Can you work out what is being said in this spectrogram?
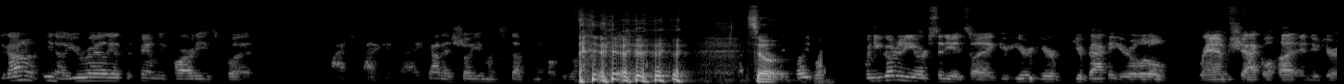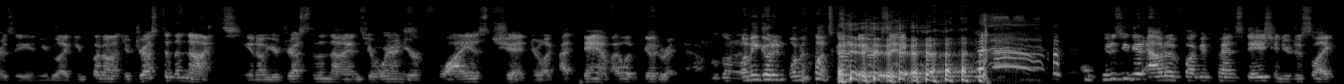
Like I don't, you know, you're rarely at the family parties, but I, I, I gotta show you my stuff and I hope you like it. so when- when you go to New York City, it's like you're you're you're, you're back at your little ramshackle hut in New Jersey, and you like you put on you're dressed to the nines. You know, you're dressed to the nines. You're wearing your flyest shit. And you're like, I, damn, I look good right now. Gonna, Let me go to let me, let's go to New York City. As soon as you get out of fucking Penn Station, you're just like,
